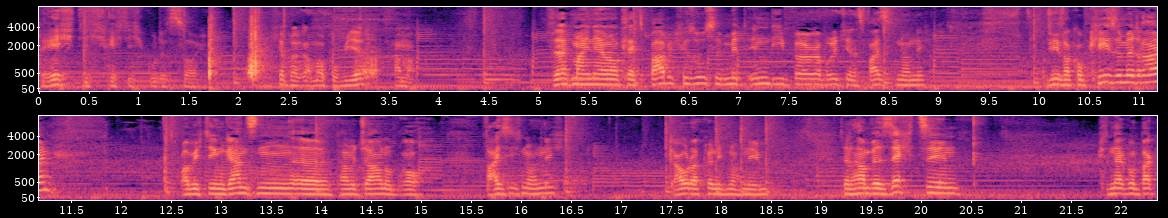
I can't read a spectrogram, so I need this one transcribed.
Richtig, richtig gutes Zeug. Ich habe da gerade mal probiert. Hammer. Vielleicht mache ich nachher noch Klecks Barbecue Soße mit in die Burgerbrötchen. Das weiß ich noch nicht. Auf jeden Fall kommt Käse mit rein. Ob ich den ganzen äh, Parmigiano brauche, weiß ich noch nicht. Gouda könnte ich noch nehmen. Dann haben wir 16 Knack und Back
